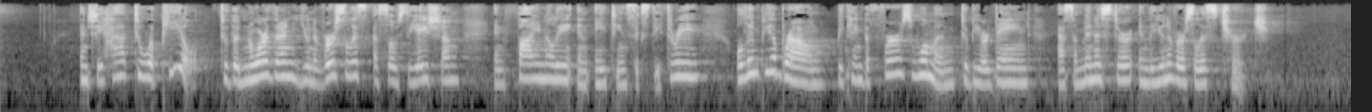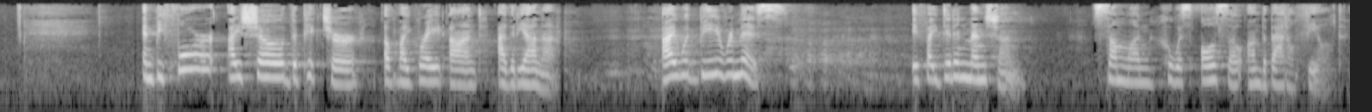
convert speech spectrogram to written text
and she had to appeal to the Northern Universalist Association, and finally in 1863, Olympia Brown became the first woman to be ordained as a minister in the Universalist Church. And before I show the picture of my great aunt Adriana, I would be remiss if I didn't mention someone who was also on the battlefield,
